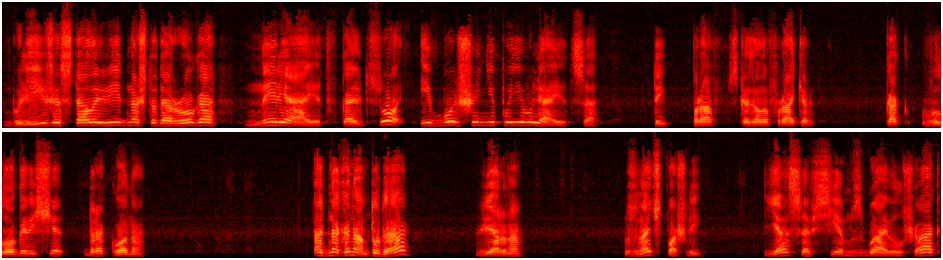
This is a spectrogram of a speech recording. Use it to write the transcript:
Ближе стало видно, что дорога ныряет в кольцо и больше не появляется. «Ты прав», — сказала Фракер, — «как в логовище дракона». «Однако нам туда...» «Верно». «Значит, пошли». Я совсем сбавил шаг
